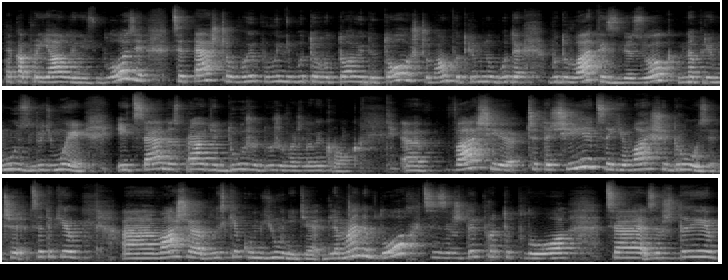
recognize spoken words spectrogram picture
Така проявленість в блозі це те, що ви повинні бути готові до того, що вам потрібно буде будувати зв'язок напряму з людьми. І це насправді дуже-дуже важливий крок. Ваші читачі це є ваші друзі, чи це таке е, ваше близьке ком'юніті. Для мене блог це завжди про тепло, це завжди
